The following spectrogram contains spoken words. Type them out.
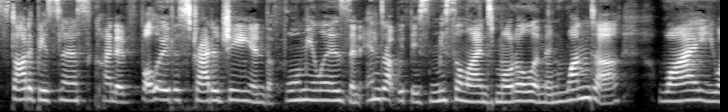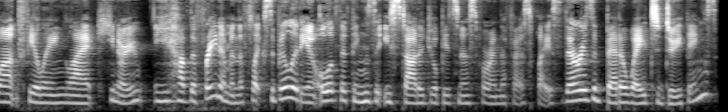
start a business, kind of follow the strategy and the formulas and end up with this misaligned model and then wonder why you aren't feeling like, you know, you have the freedom and the flexibility and all of the things that you started your business for in the first place. There is a better way to do things.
